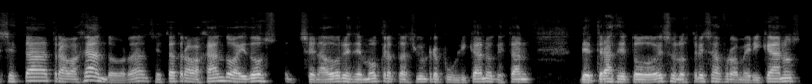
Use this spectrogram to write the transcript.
se está trabajando, ¿verdad? Se está trabajando. Hay dos senadores demócratas y un republicano que están detrás de todo eso, los tres afroamericanos.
